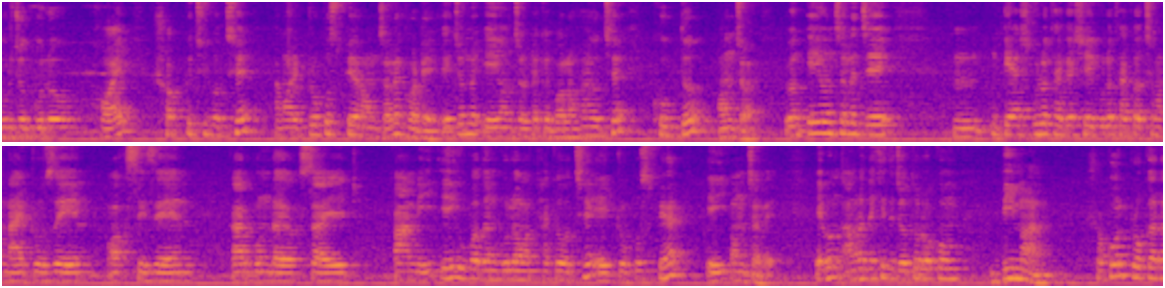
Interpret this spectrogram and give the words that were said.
দুর্যোগগুলো হয় সব কিছু হচ্ছে আমার ট্রোপোস্ফিয়ার অঞ্চলে ঘটে। এই জন্য এই অঞ্চলটাকে বলা হয় হচ্ছে ক্ষুব্ধ অঞ্চল। এবং এই অঞ্চলে যে গ্যাসগুলো থাকে, সেইগুলো থাকে হচ্ছে আমার নাইট্রোজেন, অক্সিজেন, কার্বন ডাইঅক্সাইড, পানি, এই উপাদানগুলো আমার থাকে হচ্ছে এই ট্রোপোস্ফিয়ার এই অঞ্চলে। এবং আমরা দেখি যে যত রকম বিমান, সকল প্রকার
